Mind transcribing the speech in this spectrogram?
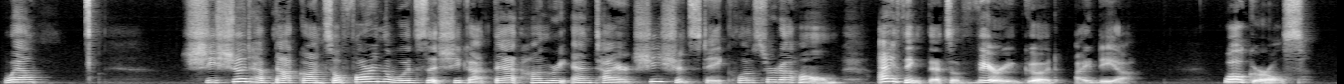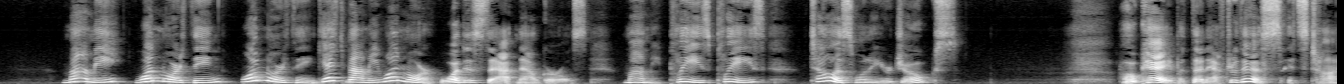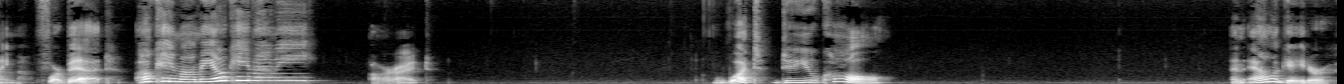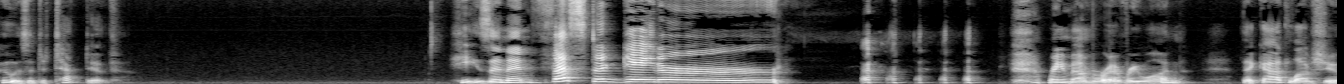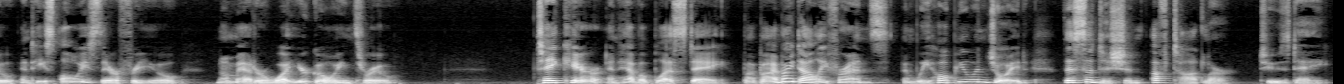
well, she should have not gone so far in the woods that she got that hungry and tired. She should stay closer to home. I think that's a very good idea. Well, girls. Mommy, one more thing, one more thing. Yes, Mommy, one more. What is that now, girls? Mommy, please, please, tell us one of your jokes. Okay, but then after this, it's time for bed. Okay, Mommy. Okay, Mommy. All right. What do you call an alligator who is a detective? He's an investigator. Remember, everyone, that God loves you and He's always there for you, no matter what you're going through. Take care and have a blessed day. Bye bye, my dolly friends, and we hope you enjoyed this edition of Toddler Tuesday.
